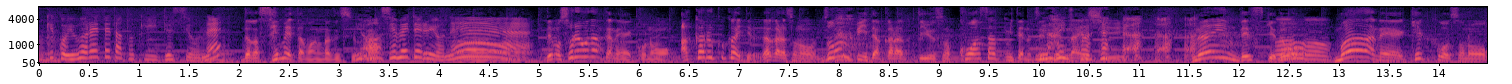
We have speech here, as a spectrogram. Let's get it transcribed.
うん。結構言われてた時ですよね、だから攻めた漫画ですよね。いやー攻めてるよね。うん。でもそれをなんかねこの明るく書いてる。だからそのゾンビだからっていうその怖さみたいなの全然 ないし。ないんですけどうんまあね結構その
